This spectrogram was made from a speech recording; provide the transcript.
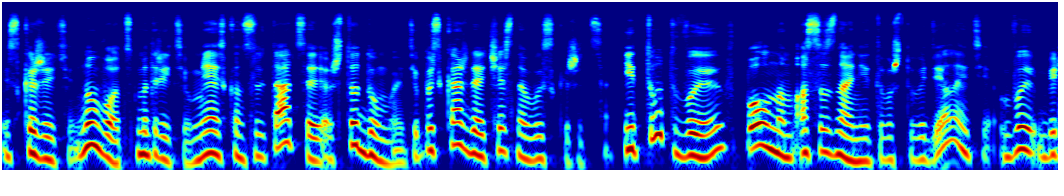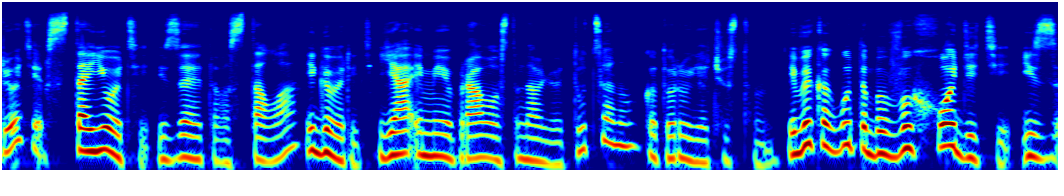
и скажите, ну вот, смотрите, у меня есть консультация, что думаете? Пусть каждая честно честно выскажется. И тут вы в полном осознании того, что вы делаете, вы берете, встаете из-за этого стола и говорите, я имею право устанавливать ту цену, которую я чувствую. И вы как будто бы выходите из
